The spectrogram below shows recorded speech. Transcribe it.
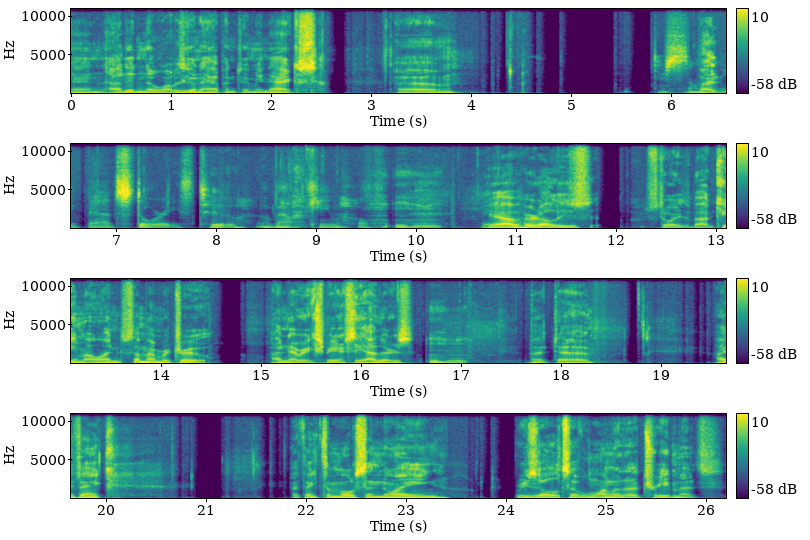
and I didn't know what was going to happen to me next. Um, There's so But- many bad stories too about chemo. hmm yeah, I've heard all these stories about chemo, and some of them are true. I've never experienced the others. hmm but uh, I think I think the most annoying results of one of the treatments.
